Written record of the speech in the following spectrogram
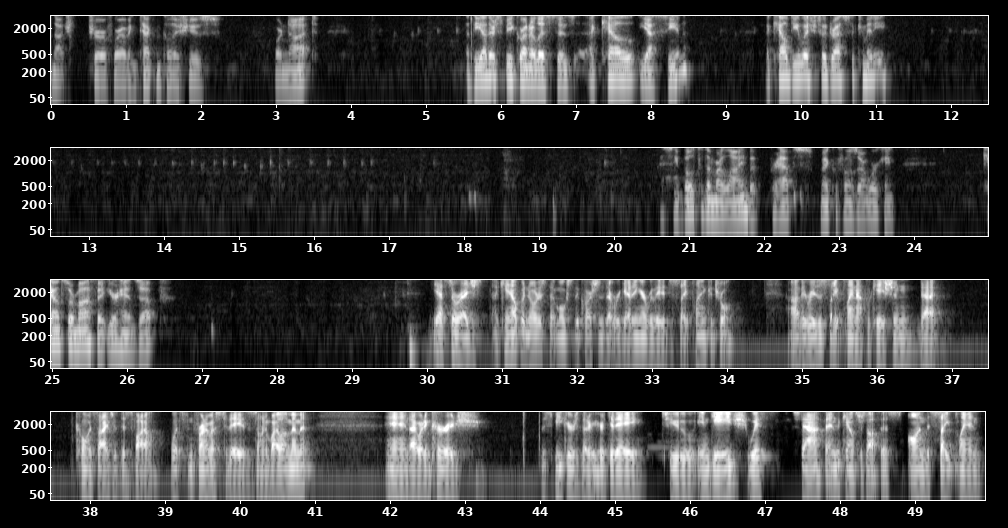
Not sure if we're having technical issues or not. The other speaker on our list is Akel Yassin. Akel, do you wish to address the committee? See both of them are lined, but perhaps microphones aren't working. Councillor Moffatt, your hand's up. Yeah, sorry, I just I can't help but notice that most of the questions that we're getting are related to site plan control. Uh, there is a site plan application that coincides with this file. What's in front of us today is a zoning bylaw amendment. And I would encourage the speakers that are here today to engage with staff and the counselor's office on the site plan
